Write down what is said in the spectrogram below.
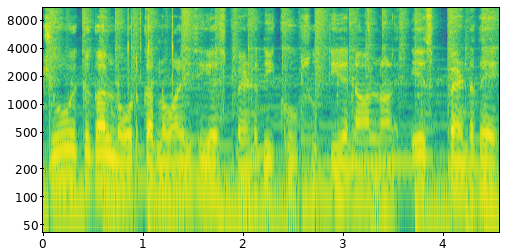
ਜੋ ਇੱਕ ਗੱਲ ਨੋਟ ਕਰਨ ਵਾਲੀ ਸੀ ਇਸ ਪਿੰਡ ਦੀ ਖੂਬਸੂਰਤੀ ਦੇ ਨਾਲ ਨਾਲ ਇਸ ਪਿੰਡ ਦੇ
